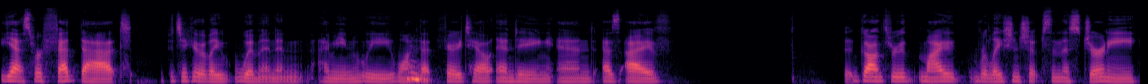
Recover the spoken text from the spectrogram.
yes, we're fed that, particularly women and I mean, we want Mm. that fairy tale ending and as I've gone through my relationships in this journey,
